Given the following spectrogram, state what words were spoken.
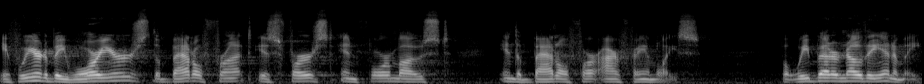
If we are to be warriors, the battlefront is first and foremost in the battle for our families. But we better know the enemy.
